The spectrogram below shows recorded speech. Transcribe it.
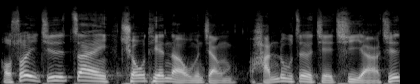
哦，所以其实，在秋天呢，我们讲寒露这个节气啊，其实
